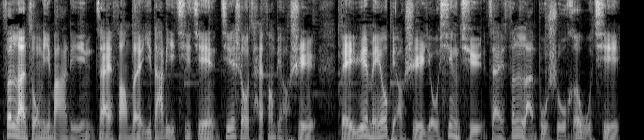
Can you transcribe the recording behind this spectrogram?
芬兰总理马林在访问意大利期间接受采访表示，北约没有表示有兴趣在芬兰部署核武器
